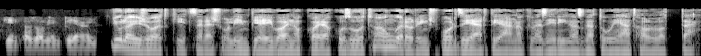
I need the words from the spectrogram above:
kint az olimpián. Gyulai Zsolt kétszeres olimpiai bajnok kajakozót, a Hungaroring Sport ZRT elnök vezérigazgatóját hallották.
